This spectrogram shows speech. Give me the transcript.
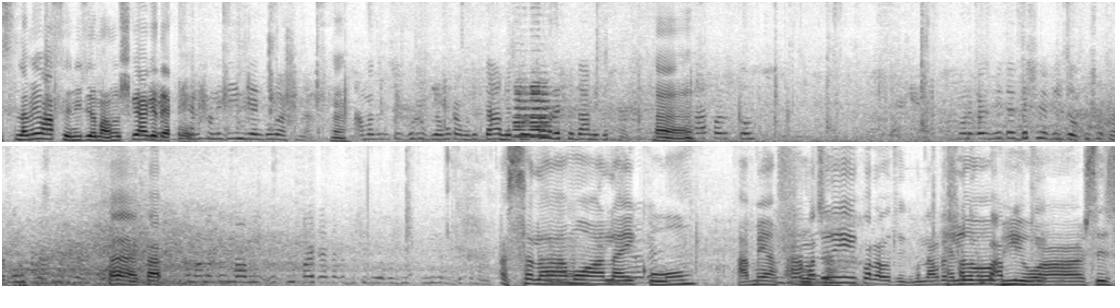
ইসলামী আছে নিজের মানুষকে আগে দেখো। হ্যাঁ। আমাদের যে গরুগুলো মোটামুটি দামে তো আমাদের তো তো হ্যাঁ। তারপরে তো হ্যাঁ। আসসালামু আলাইকুম। আমি Afroza. Hello viewers is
